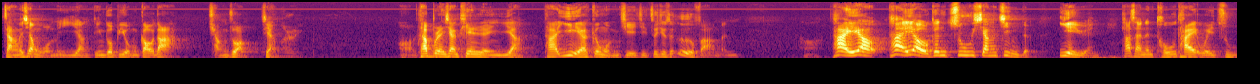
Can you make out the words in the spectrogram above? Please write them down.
长得像我们一样，顶多比我们高大强壮这样而已。哦，他不能像天人一样，他业要跟我们接近，这就是恶法门。啊，他也要他也要有跟猪相近的业缘，他才能投胎为猪，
